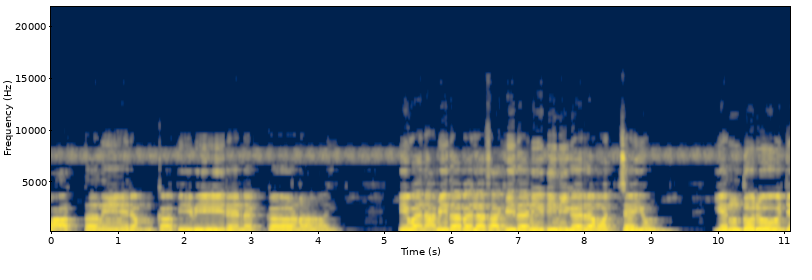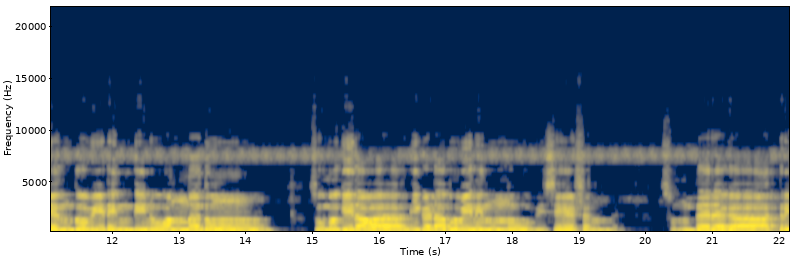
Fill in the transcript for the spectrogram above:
പാർത്ത നേരം കപിവീരനെ കാണായി. ഇവൻ അമിതബല സഹിതനിടിനികരമൊച്ചയും എന്തൊരു ജന്തുവിതെന്തിനു വന്നതും? സുമുഖിതവ നികടഭുവി നിന്നു വിശേഷങ്ങൾ. സുന്ദരഗാത്രേ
